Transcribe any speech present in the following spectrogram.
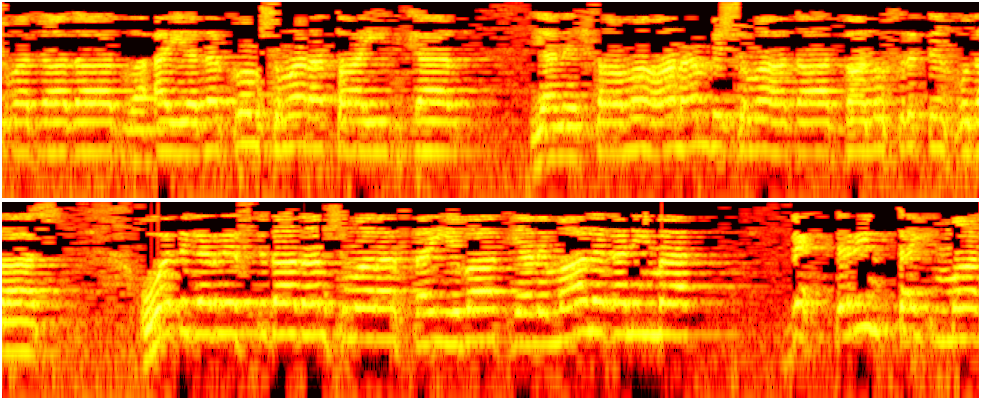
شما جا داد و ایدکم شما را تایید کرد. یعنی سامان هم به شما داد با نصرت خداست. و دیگر رزق دادم شما را طیبات یعنی مال غنیمت. بهترین طیب مال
